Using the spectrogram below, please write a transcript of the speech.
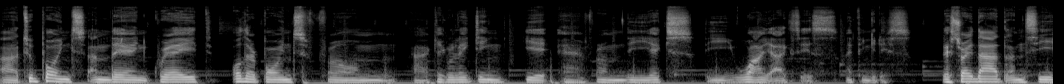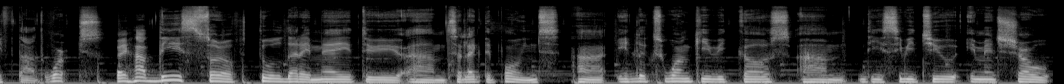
uh, two points and then create other points from uh, calculating the uh, from the x the y axis i think it is. Let's try that and see if that works. I have this sort of tool that i made to um, select the points. Uh, it looks wonky because um, the cv2 image show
